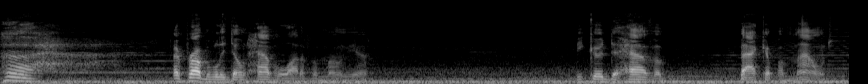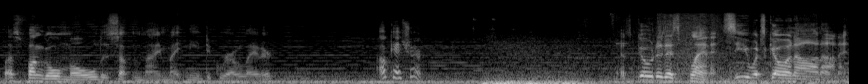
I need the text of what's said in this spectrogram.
I probably don't have a lot of ammonia. Be good to have a backup amount. Plus fungal mold is something I might need to grow later. Okay, sure. Let's go to this planet, see what's going on on it.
